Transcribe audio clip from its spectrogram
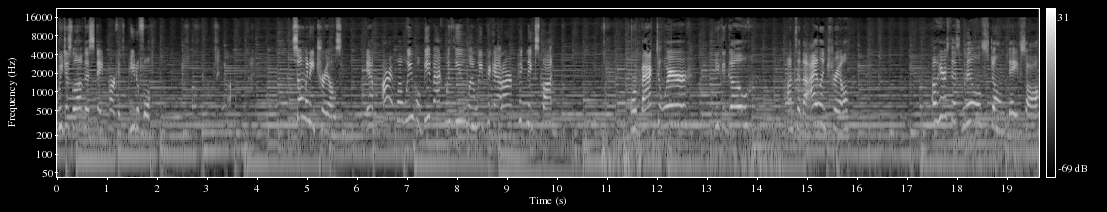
We just love this state park. It's beautiful. So many trails. Yep. All right. Well, we will be back with you when we pick out our picnic spot. We're back to where you could go onto the island trail Oh, here's this millstone Dave saw.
